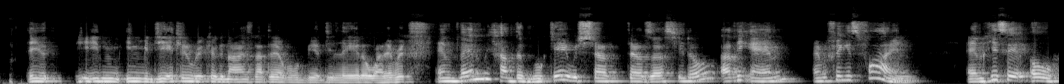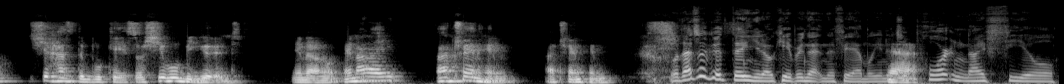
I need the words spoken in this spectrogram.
he he immediately recognized that there will be a delay or whatever. And then we have the bouquet, which tells us, you know, at the end everything is fine. And he said, "Oh, she has the bouquet, so she will be good," you know. And I I train him. I train him. Well, that's a good thing, you know, keeping that in the family. And Yeah. it's important, I feel,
